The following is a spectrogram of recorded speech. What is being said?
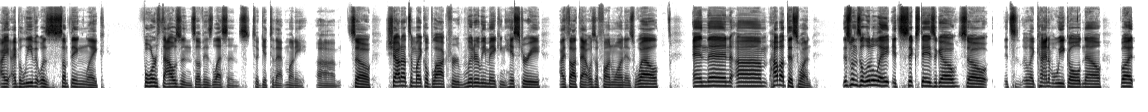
I, I believe it was something like four thousands of his lessons to get to that money. Um, so shout out to Michael Block for literally making history. I thought that was a fun one as well. And then, um, how about this one? This one's a little late. It's six days ago, so it's like kind of a week old now. But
